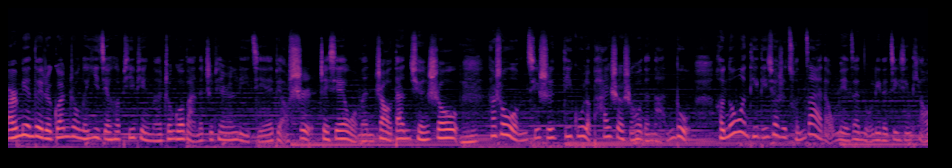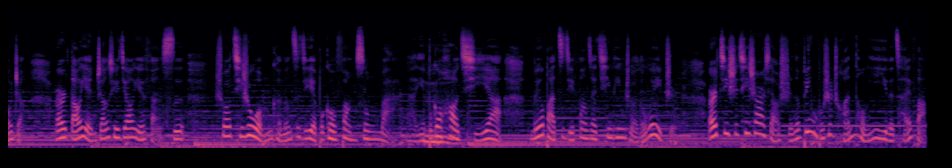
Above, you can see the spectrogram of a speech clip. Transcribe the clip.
而面对着观众的意见和批评呢，中国版的制片人李杰表示，这些我们照单全收。嗯，他说：“我们其实低估了拍摄时候的难度，很多问题的确是存在的，我们也在努力的进行调整。”而导演张学娇也反思说：“其实我们可能自己也不够放松吧，啊，也不够嗯好奇呀、没有把自己放在倾听者的位置。而计时七十二小时呢，并不是传统意义的采访。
